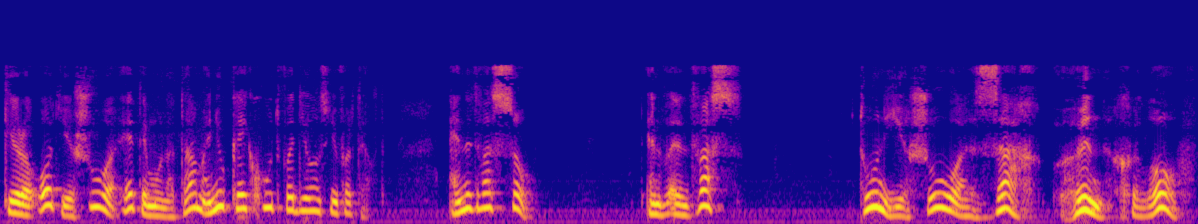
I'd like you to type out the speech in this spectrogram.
kiraot Yeshua et emunatam, en nu kijk goed wat hij ons nu vertelt. En het was zo. En het was, toen Yeshua zag hun geloof.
